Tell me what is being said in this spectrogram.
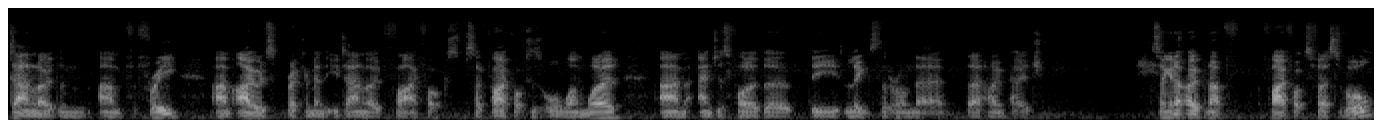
download them um, for free. Um, I would recommend that you download Firefox. So Firefox is all one word um, and just follow the, the links that are on their, their homepage. So I'm going to open up Firefox first of all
